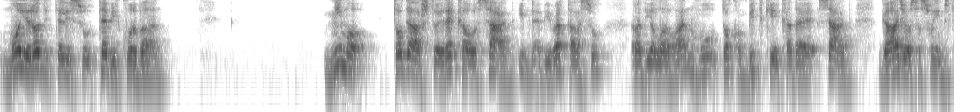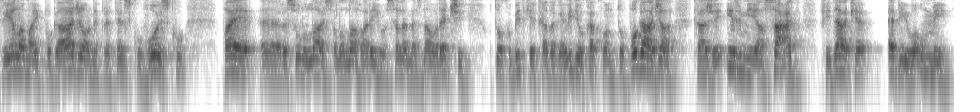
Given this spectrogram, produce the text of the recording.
moji roditelji su tebi kurban. Mimo toga što je rekao Sa'ad ibn Abi Waqasu radijallahu anhu tokom bitke kada je Sa'ad gađao sa svojim strijelama i pogađao neprijateljsku vojsku, pa je e, Rasulullah sallallahu alaihi wasallam znao reći toku bitke kada ga je vidio kako on to pogađa, kaže Irmija Sa'ad fidake ebi wa ummi,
